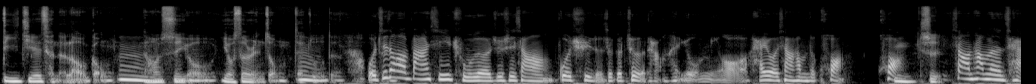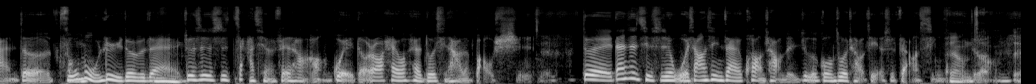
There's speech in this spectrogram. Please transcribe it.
低阶层的劳工，嗯然后是由有色人种在做的，我知道巴西除了就是像过去的这个蔗糖很有名哦，还有像他们的矿矿。嗯，是像他们产的祖母绿，对不对？嗯就是是价钱非常昂贵的，然后还有很多其他的宝石，对。但是其实我相信，在矿场的这个工作条件也是非常辛苦的，非常长，对。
